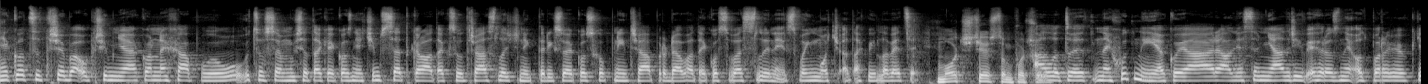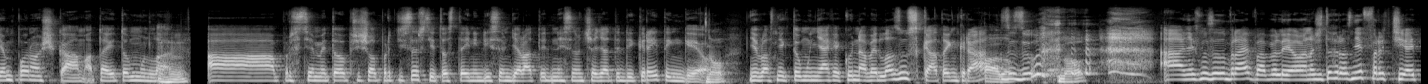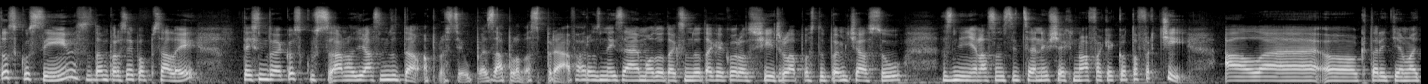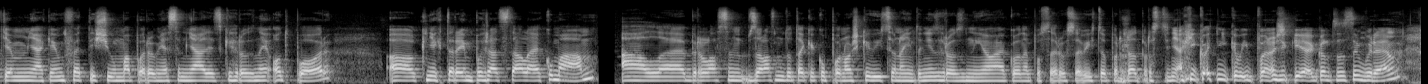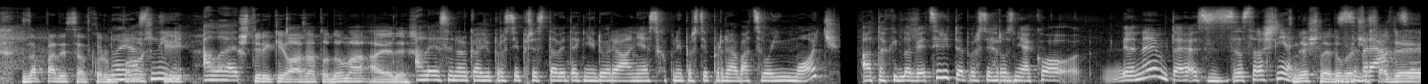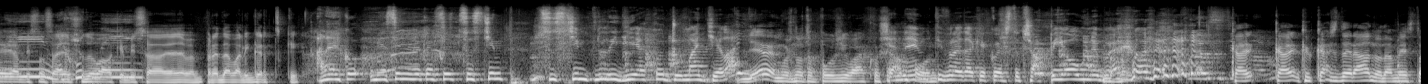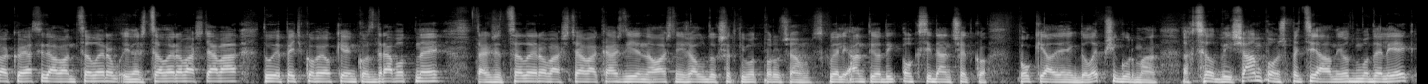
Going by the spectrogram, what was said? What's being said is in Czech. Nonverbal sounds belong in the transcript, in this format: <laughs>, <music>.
Jako co třeba upřímně jako nechápu, co jsem už se tak jako s něčím setkala, tak jsou třeba slečny, které jsou jako schopný třeba prodávat jako své sliny, svojí moč a takovéhle věci. Moč těž jsem počul. Ale to je nechutný, jako já reálně jsem měla dřív i hrozný odpor jako k těm ponožkám a tady tomuhle. Mm-hmm. A prostě mi to přišlo proti srsti, to stejný, když jsem dělala ty dny, jsem začala dělat ty dick ratingy, jo. No. Mě vlastně k tomu nějak jako navedla Zuzka tenkrát, Áno. Zuzu. No. <laughs> A nějak jsme se to právě bavili, jo, no, že to hrozně frčí, ať to zkusím, jsme tam prostě popsali. Teď jsem to jako zkusila, no dělala jsem to tam a prostě úplně záplava zpráv a hrozný zájem o to, tak jsem to tak jako rozšířila postupem času, změnila jsem si ceny, všechno a fakt jako to frčí. Ale k tady těmhle těm nějakým fetišům a podobně jsem měla vždycky hrozný odpor, k některým pořád stále jako mám, ale brala jsem, vzala jsem to tak jako ponožky, víš co, není to nic hroznýho, jako neposeru se, víš co, prodat prostě nějaký kotníkový ponožky, jako co si budem. Za 50 korun No ponožky, jasný, ale- 4 kg za to doma a jedeš. Ale já si nedokážu prostě představit, jak někdo reálně je schopný prostě prodávat svoji moč a takovéhle věci, to je prostě hrozně jako, já nevím, to je strašně V dnešnej dobe, čo sa deje, ja by som sa nečudoval, keby sa, ja neviem, predávali grcky. Ale jako, já si nedokážu, co s tím, co s tím ty lidi jako doma dělají? Neviem, možno to používa ako Já nevím, šampón. ty vole, tak jako jestli to třeba pijou, nebo <laughs> jako... Ka- ka- ka- každé ráno namiesto ako ja si dávam celerov, ináč celerová šťava, tu je peťkové okienko zdravotné, takže celerová šťava, každý deň na lačný žalúdok všetkým odporúčam. Skvelý antioxidant, všetko. Pokiaľ je niekto lepší gurmán a chcel by šampón špeciálny od modeliek,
